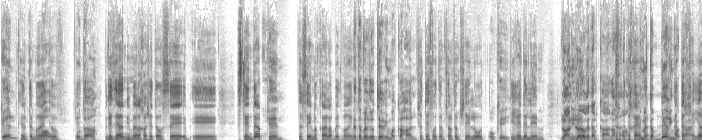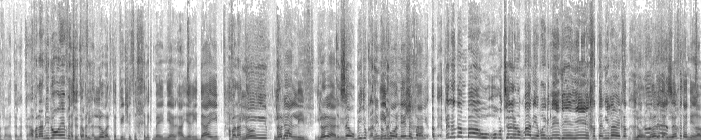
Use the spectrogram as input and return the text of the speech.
כן? כן, אתה מראיין טוב. כן. תודה. בגלל זה אני אומר לך שאתה עושה אה, סטנדאפ, כן, תעשה עם הקהל הרבה דברים. נדבר יותר עם הקהל, שתף אותם, שאל אותם שאלות, אוקיי? תרד עליהם. לא, אני לא יורד על קהל אף אתה- פעם, אתה חייב אני מדבר עם אתה הקהל. חייב לרדת על הקהל. אבל אני לא אוהב את זה, אתה- דוד. לא, אבל תבין שזה חלק מהעניין. הירידה היא, אבל היא אני- לא, היא לא אני לא- להעליב, היא לא להעליב. זהו, בדיוק, אני לא... אם אני הוא עונה לך... בן אדם בא, הוא הוא רוצה ליהנות, מה, אני אבוא להגיד, לי, איך אתה נראה, איך אתה... לא, לא איך- לא איך אתה נראה.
